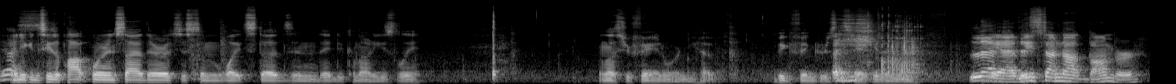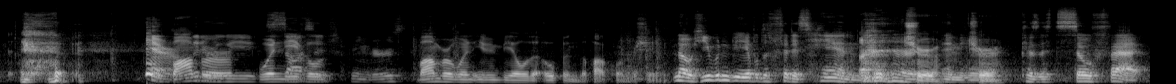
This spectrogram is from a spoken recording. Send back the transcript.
And you can see the popcorn inside there. It's just some white studs and they do come out easily. Unless you're Feanor and you have big fingers that can't get in there. Let yeah, at least I'm not Bombur. there. Bombur wouldn't even fingers. Bombur wouldn't even be able to open the popcorn machine. No, he wouldn't be able to fit his hand True. in True. here because it's so fat.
